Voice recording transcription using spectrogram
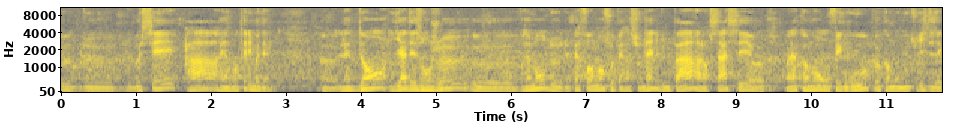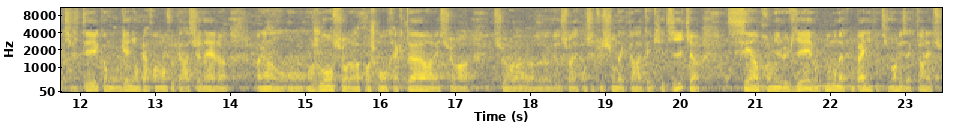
de, de, bosser à réinventer les modèles. Là-dedans, il y a des enjeux vraiment de, de, performance opérationnelle d'une part. Alors ça, c'est voilà comment on fait groupe, comment on utilise des activités, comment on gagne en performance opérationnelle, voilà en, en jouant sur le rapprochement entre acteurs et sur sur, euh, sur la constitution d'acteurs à taille critique. C'est un premier levier, donc nous on accompagne effectivement les acteurs là-dessus.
